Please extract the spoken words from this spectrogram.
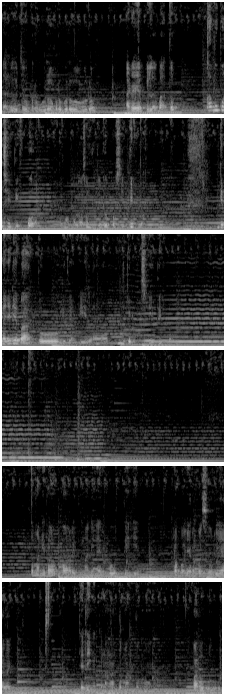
Gak lucu berburu berburu berburu. Ada yang pilek batuk kamu positif wah kenapa langsung dituduh positif dong mungkin aja dia batuk gitu yang pilek. Dituduh positif dong temani rokok ditemani air putih ya. rokoknya rokok surya lagi. Jadi ingat kenangan teman-teman. Faru dulu.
